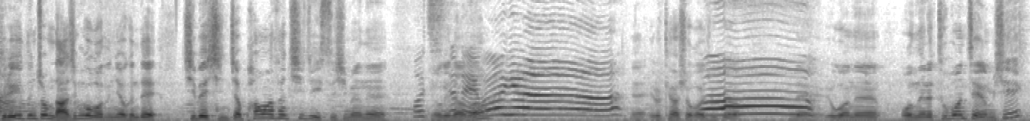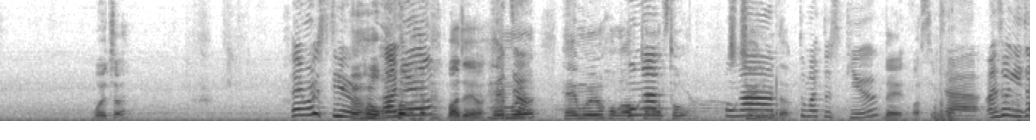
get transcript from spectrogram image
그레이드는 좀 낮은 거거든요 근데 집에 진짜 파마산 치즈 있으시면은 와 진짜 여기다가 대박이야. 네, 이렇게 하셔 가지고 네 요거는 오늘의 두 번째 음식 뭐였죠? 해물 스튜 아니에요? 맞아요 해물 맞죠? 해물 홍합, 홍합 토마토 홍합 스튜입니다 토마토 스튜. 네 맞습니다 자 완성이죠?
